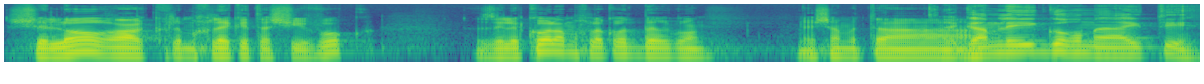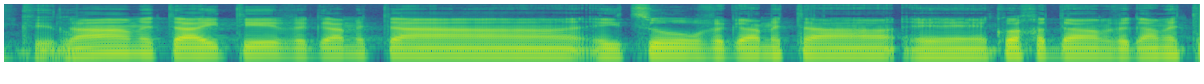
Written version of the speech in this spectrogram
שלא רק למחלקת השיווק, זה לכל המחלקות בארגון. יש שם את ה... וגם לאיגור מה-IT, כאילו. גם את ה-IT וגם את הייצור וגם את הכוח אדם וגם את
